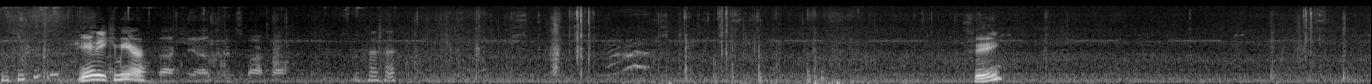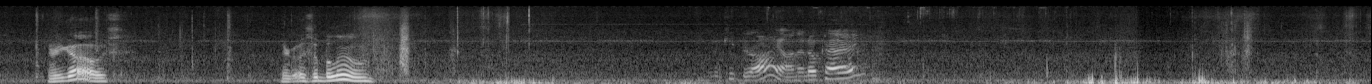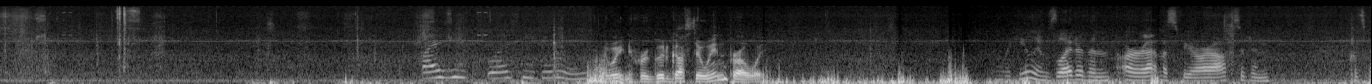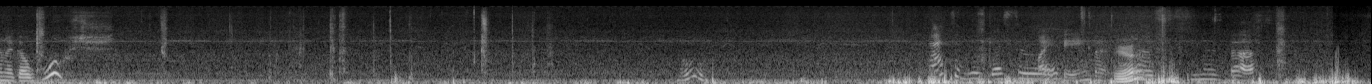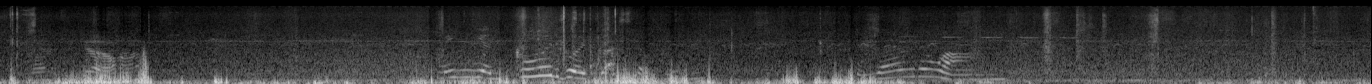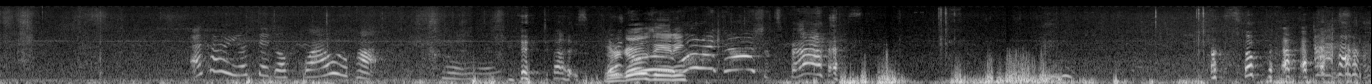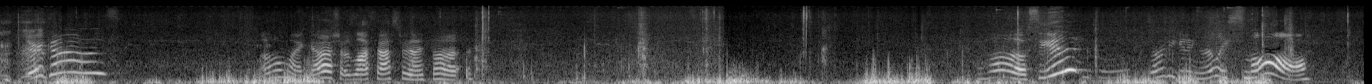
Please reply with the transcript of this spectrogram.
Andy, come here. Back here, that's a good spot, Paul. See? There he goes. There goes the balloon. Keep your eye on it, okay? What is he, what is he doing? They're waiting for a good gust of wind, probably. The helium's lighter than our atmosphere, our oxygen. It's gonna go whoosh. Ooh, That's a good gust of wind. might be, but Yeah. who knows, who knows best when it go, huh? Maybe a good, good gust of wind. That's how it looks like a flower pot. it does. There it goes, Annie. Oh my gosh, it's fast! so fast! There it goes! Oh my gosh, it was a lot faster than I thought. Oh, see it? It's already getting really small.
